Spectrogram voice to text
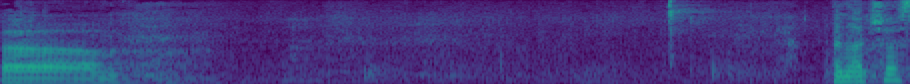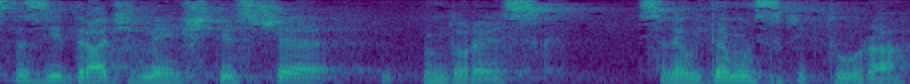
uh, în această zi, dragii mei, știți ce îmi doresc? Să ne uităm în Scriptură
